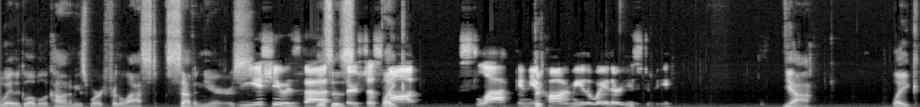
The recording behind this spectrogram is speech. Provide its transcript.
the way the global economy's worked for the last seven years. The issue is that This is, there's just like- not slack in the economy the way there used to be. Yeah. Like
